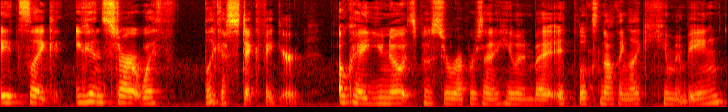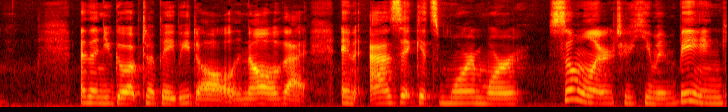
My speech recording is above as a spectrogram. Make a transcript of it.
it's like you can start with like a stick figure. Okay, you know it's supposed to represent a human, but it looks nothing like a human being and then you go up to a baby doll and all of that. And as it gets more and more similar to a human being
